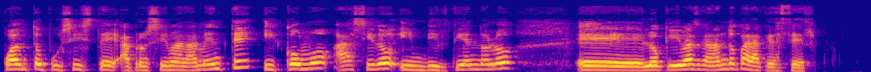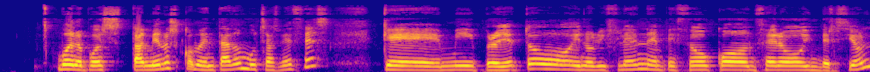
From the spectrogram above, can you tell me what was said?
cuánto pusiste aproximadamente y cómo has ido invirtiéndolo eh, lo que ibas ganando para crecer. Bueno, pues también os he comentado muchas veces que mi proyecto en Oriflame empezó con cero inversión,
